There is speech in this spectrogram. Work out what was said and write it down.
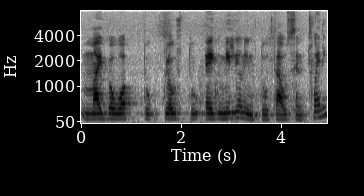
might go up to close to 8 million in 2020.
